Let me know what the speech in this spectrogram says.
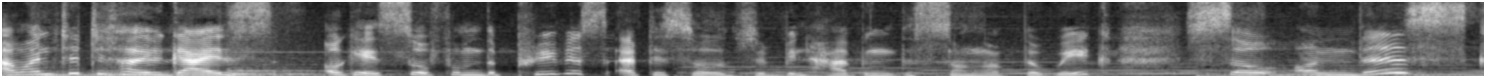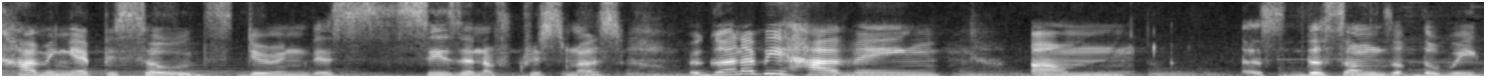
I wanted to tell you guys okay, so from the previous episodes, we've been having the song of the week. So on this coming episodes during this season of Christmas, we're gonna be having um the songs of the week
